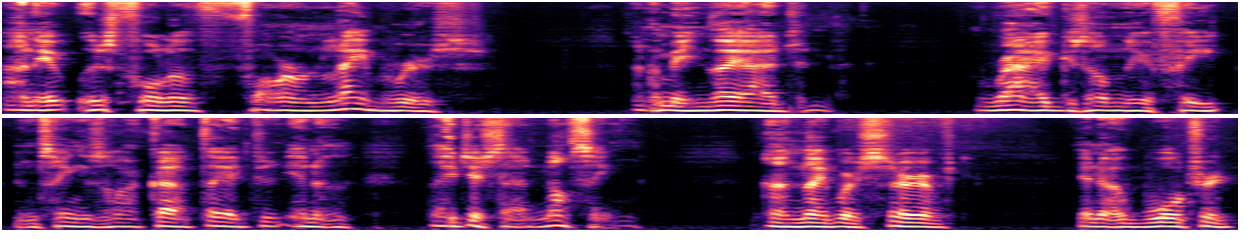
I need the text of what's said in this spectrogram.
and it was full of foreign labourers, and I mean they had rags on their feet and things like that. They you know they just had nothing, and they were served, you know, water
